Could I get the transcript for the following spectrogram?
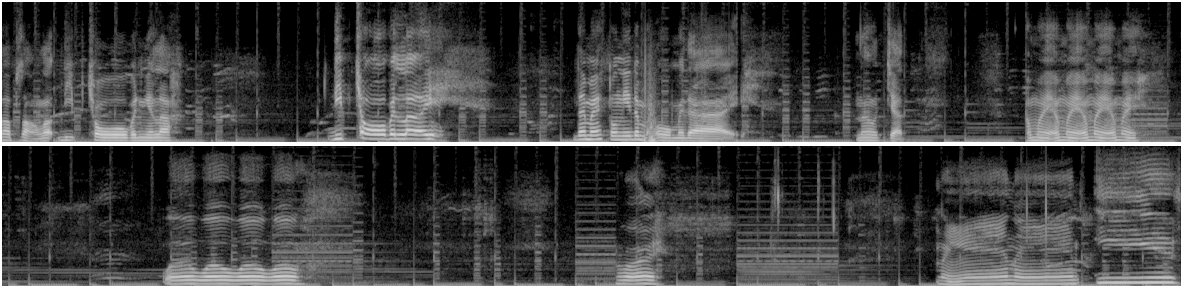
รอบสองแล้วดิฟโชว์เป็นไงล่ะ ดิฟโชว์ไปเลย ได้ไหมตรงนี้ได้ไโอ้ไม่ได้เน่าจัด เอาใหม่เอาใหม่เอาใหม่เอาใหม่ว้าวว้าวว้าวว้าวว้ายแหนแหนอีส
